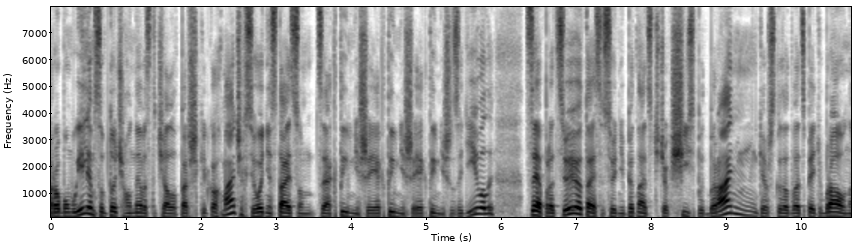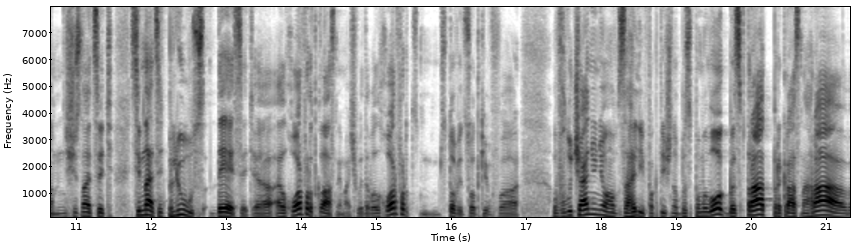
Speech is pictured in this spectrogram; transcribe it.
Робом Уільямсом. То, чого не вистачало в перших кількох матчах. Сьогодні з Тайсом це активніше і активніше і активніше задіювали. Це працює. Тайсу сьогодні 15 очок, 6 підбирань. Як я вже сказав, 25 у Брауна, 16, 17 плюс 10. Е, Ел Хорфорд. Класний матч видав Ел Хорфорд. 100% е, влучань у нього взагалі фактично без помилок, без втрат. Прекрасна гра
